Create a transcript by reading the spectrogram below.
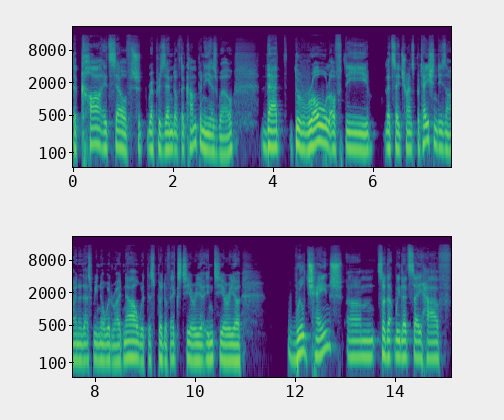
the car itself should represent of the company as well, that the role of the let's say transportation designer as we know it right now with the split of exterior interior will change um, so that we let's say have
